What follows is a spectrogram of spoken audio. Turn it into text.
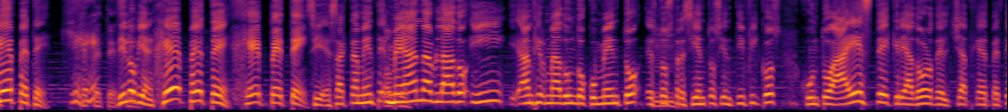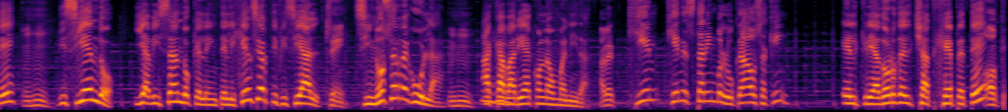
GPT. GPT. Dilo bien, GPT. GPT. Sí, exactamente. Me han hablado y han firmado un documento, estos Mm. 300 científicos, junto a este creador del chat GPT, diciendo y avisando que la inteligencia artificial, si no se regula, acabaría con la humanidad. A ver, ¿quién, ¿quiénes están involucrados aquí? El creador del chat GPT Ok.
